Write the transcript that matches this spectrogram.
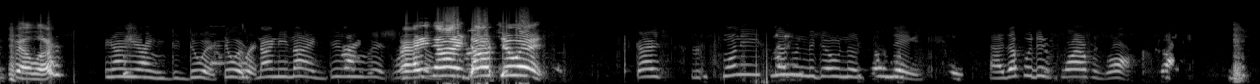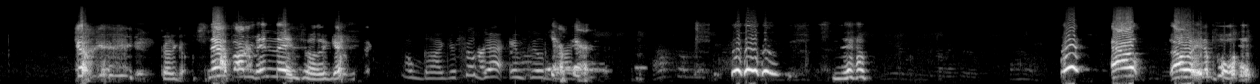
a pillar. 99, do, do it, do it. 99, do it. right 99, now. don't do it. Guys, there's 27 to go in the stage. And I definitely didn't fly off a rock. Go, gotta go. Snap, I'm in the infield again. Oh god, you're so good at infield driving. Snap. Ow! Ow, I hit a pole.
